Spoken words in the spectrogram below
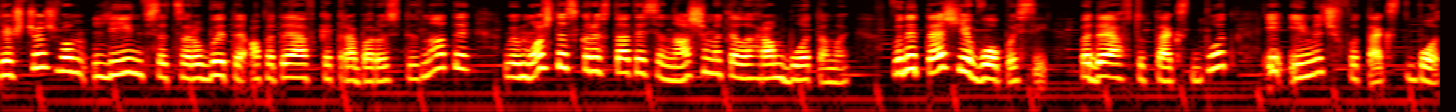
Якщо ж вам лінь все це робити, а PDF-ки треба розпізнати, ви можете скористатися нашими телеграм-ботами. Вони теж є в описі: PDF to Text Bot і Image for Text Bot.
